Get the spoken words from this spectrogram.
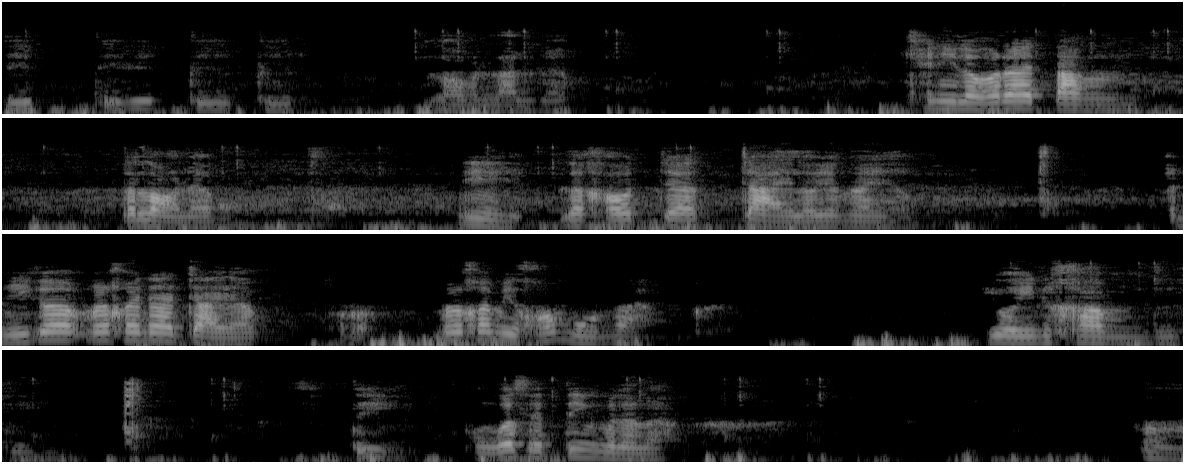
ตืดตืดตืดตืดรอมันรันนะครับแค่นี้เราก็ได้ตังค์ตลอดแล้วนี่แล้วเขาจะจ่ายเรายังไงครับ อันนี้ก็ไม่ค่อยแน่ใจครับ ไม่ค่อยมีข้อมูลป่ะ your income จริงๆ setting ผมก็ setting ไปแล้วนะ เออ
